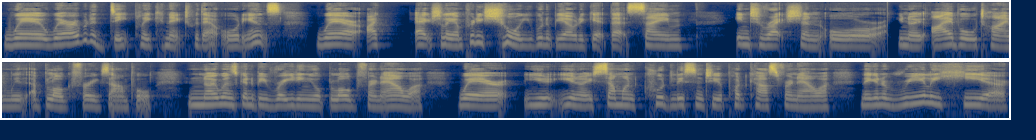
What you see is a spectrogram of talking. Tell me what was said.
where we're able to deeply connect with our audience, where I actually, I'm pretty sure you wouldn't be able to get that same interaction or, you know, eyeball time with a blog, for example. No one's going to be reading your blog for an hour where you, you know, someone could listen to your podcast for an hour they're going to really hear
